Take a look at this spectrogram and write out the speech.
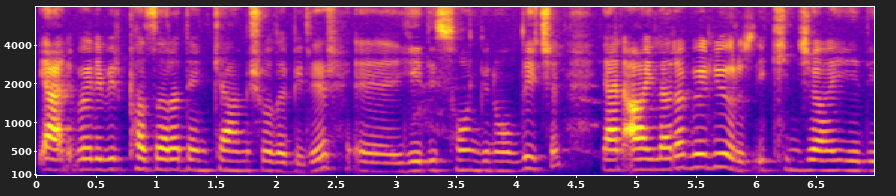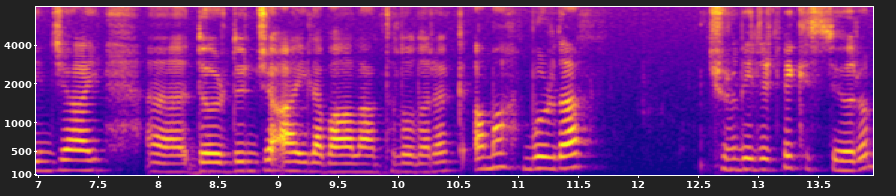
Yani böyle bir pazara denk gelmiş olabilir. E, 7 son gün olduğu için. Yani aylara bölüyoruz. İkinci ay, yedinci ay, e, dördüncü ayla bağlantılı olarak. Ama burada şunu belirtmek istiyorum.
